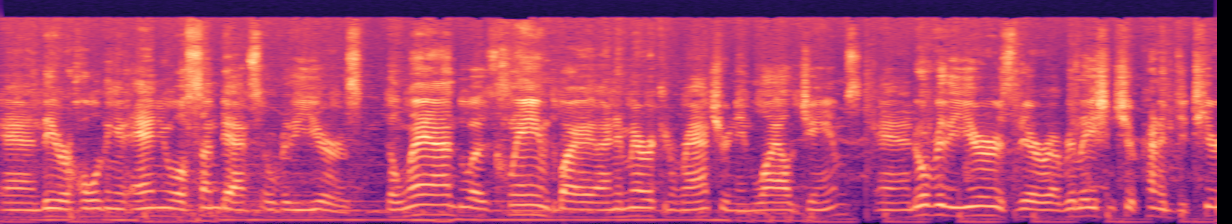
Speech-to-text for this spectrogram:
and they were holding an annual Sundance over the years. The land was claimed by an American rancher named Lyle James, and over the years their uh, relationship kind of deteriorated.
